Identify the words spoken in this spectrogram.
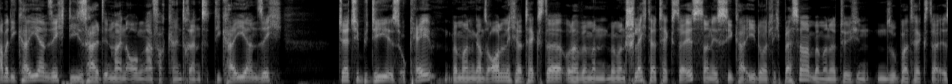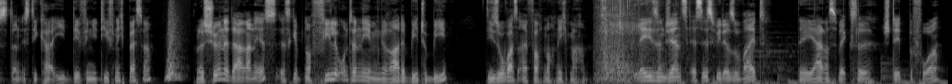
Aber die KI an sich, die ist halt in meinen Augen einfach kein Trend. Die KI an sich, JetGPT ist okay, wenn man ein ganz ordentlicher Texter oder wenn man, wenn man ein schlechter Texter ist, dann ist die KI deutlich besser. Wenn man natürlich ein, ein super Texter ist, dann ist die KI definitiv nicht besser. Und das Schöne daran ist, es gibt noch viele Unternehmen, gerade B2B, die sowas einfach noch nicht machen. Ladies and Gents, es ist wieder soweit. Der Jahreswechsel steht bevor.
